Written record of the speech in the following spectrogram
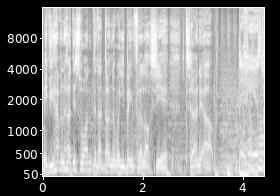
If you haven't heard this one, then I don't know where you've been for the last year. Turn it up. Diffused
